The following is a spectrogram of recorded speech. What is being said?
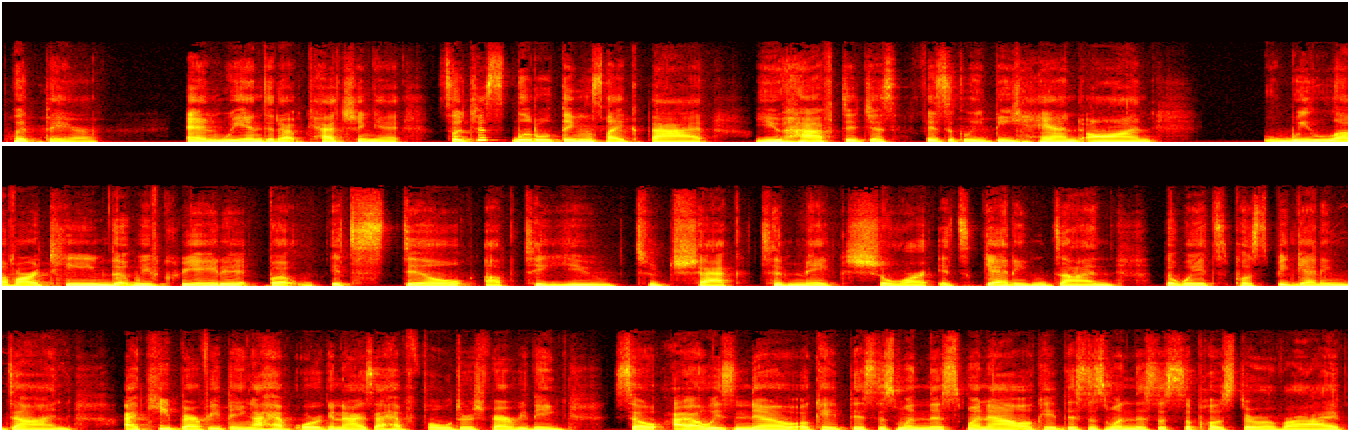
put there. And we ended up catching it. So just little things like that. You have to just physically be hand on we love our team that we've created, but it's still up to you to check to make sure it's getting done the way it's supposed to be getting done. I keep everything. I have organized, I have folders for everything. So I always know, okay, this is when this went out. Okay, this is when this is supposed to arrive.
